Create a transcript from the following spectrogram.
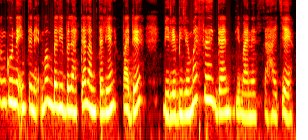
pengguna internet membeli belah dalam talian pada bila-bila masa dan di mana sahaja.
